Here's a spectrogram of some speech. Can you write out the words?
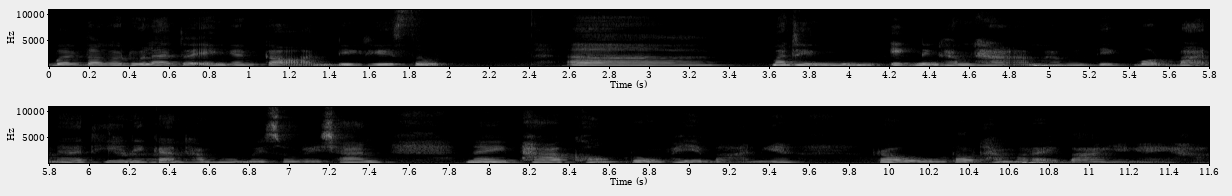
เบื้องต้นก็ดูแลตัวเองกันก่อนดีที่สุด มาถึงอีกหนึ่งคำถามค่ะคุณติ๊กบทบาทหน้าที่ในการทำโฮมไอโซเลชันในภาพของโรงพยาบาลเนี่ยเราเราทำอะไรบ้างยังไงคะ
